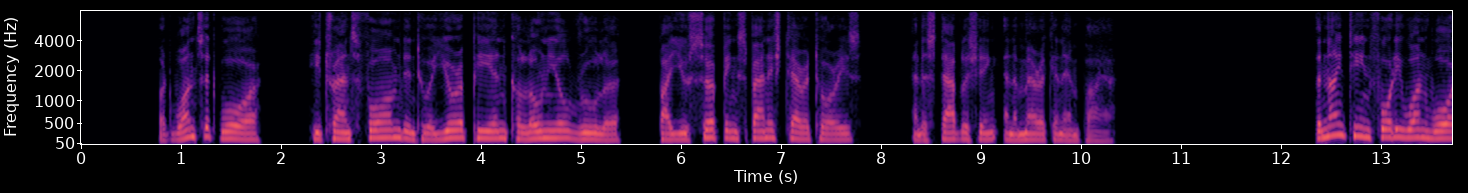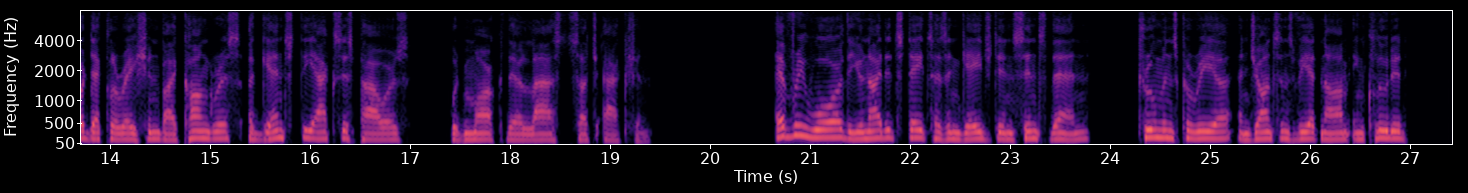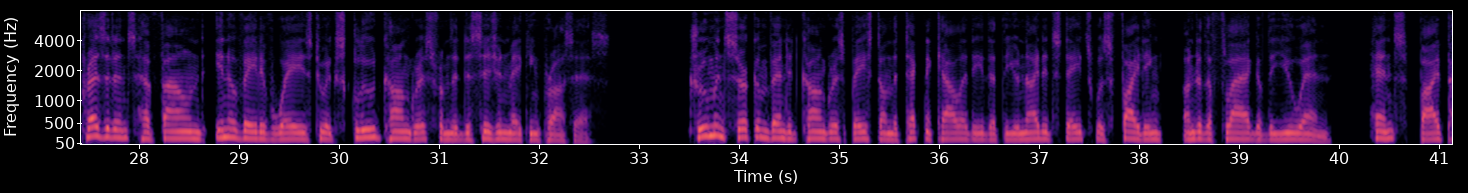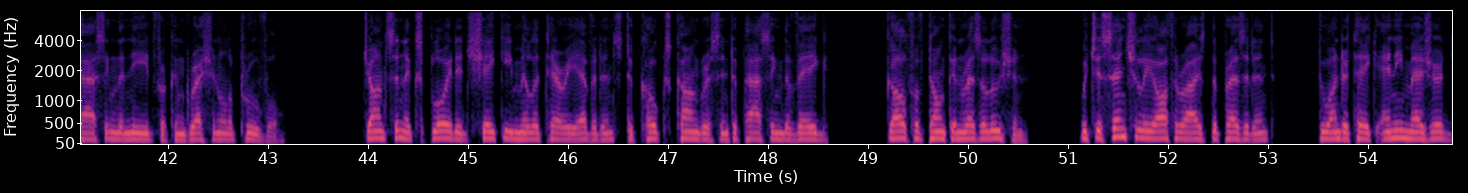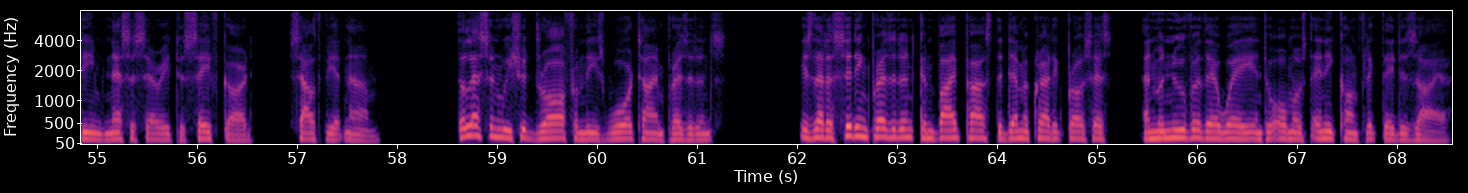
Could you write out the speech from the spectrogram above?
But once at war, he transformed into a European colonial ruler by usurping Spanish territories and establishing an American empire. The 1941 War Declaration by Congress against the Axis powers would mark their last such action. Every war the United States has engaged in since then, Truman's Korea and Johnson's Vietnam included, presidents have found innovative ways to exclude Congress from the decision making process. Truman circumvented Congress based on the technicality that the United States was fighting under the flag of the UN, hence bypassing the need for congressional approval. Johnson exploited shaky military evidence to coax Congress into passing the vague Gulf of Tonkin Resolution, which essentially authorized the President to undertake any measure deemed necessary to safeguard South Vietnam. The lesson we should draw from these wartime presidents is that a sitting president can bypass the democratic process and maneuver their way into almost any conflict they desire.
